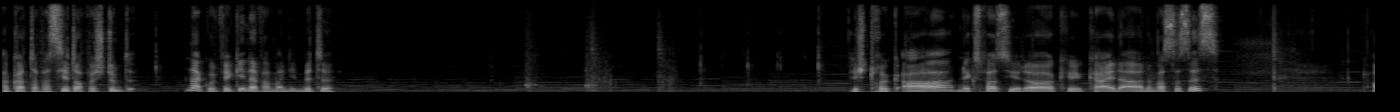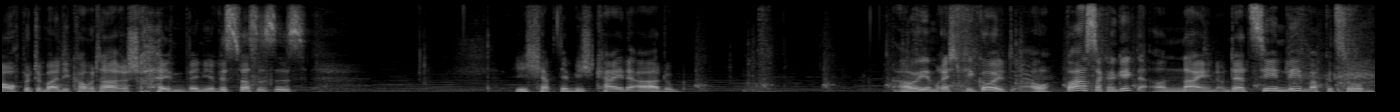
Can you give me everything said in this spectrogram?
Oh Gott, da passiert doch bestimmt... Na gut, wir gehen einfach mal in die Mitte. Ich drücke A, nichts passiert. Okay, keine Ahnung, was das ist. Auch bitte mal in die Kommentare schreiben, wenn ihr wisst, was es ist. Ich habe nämlich keine Ahnung. Aber wir haben recht viel Gold. Oh, was? Da kein Gegner? Oh nein. Und der hat 10 Leben abgezogen.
